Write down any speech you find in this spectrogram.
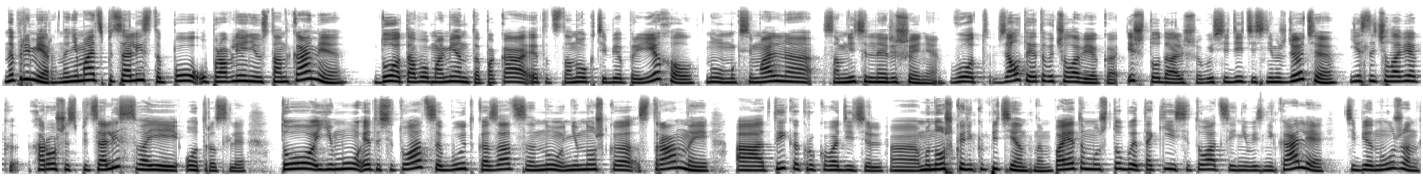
Например, нанимать специалиста по управлению станками до того момента, пока этот станок тебе приехал, ну, максимально сомнительное решение. Вот, взял ты этого человека, и что дальше? Вы сидите с ним ждете? Если человек хороший специалист в своей отрасли, то ему эта ситуация будет казаться, ну, немножко странной, а ты, как руководитель, э, немножко некомпетентным. Поэтому, чтобы такие ситуации не возникали, тебе нужен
